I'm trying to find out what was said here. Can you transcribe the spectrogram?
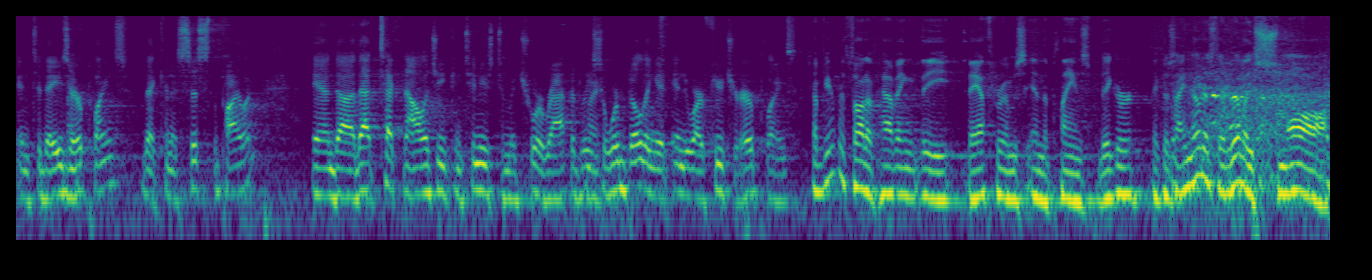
in today's airplanes that can assist the pilot. And uh, that technology continues to mature rapidly, right. so we're building it into our future airplanes. Have you ever thought of having the bathrooms in the planes bigger? Because I noticed they're really small.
